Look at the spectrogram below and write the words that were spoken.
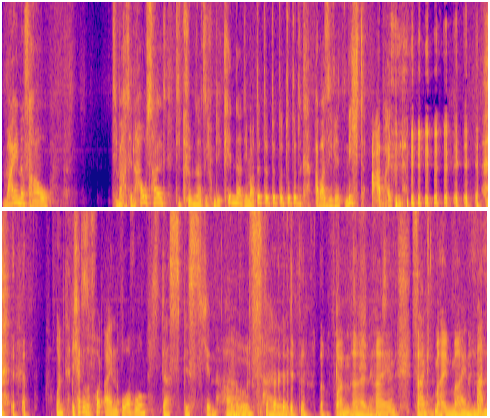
meine Frau, die macht den Haushalt, die kümmert sich um die Kinder, die macht, aber sie wird nicht arbeiten. Und ich hatte sofort einen Ohrwurm, das bisschen Haushalt. Von allein, sagt mein Mann. Mein Mann.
